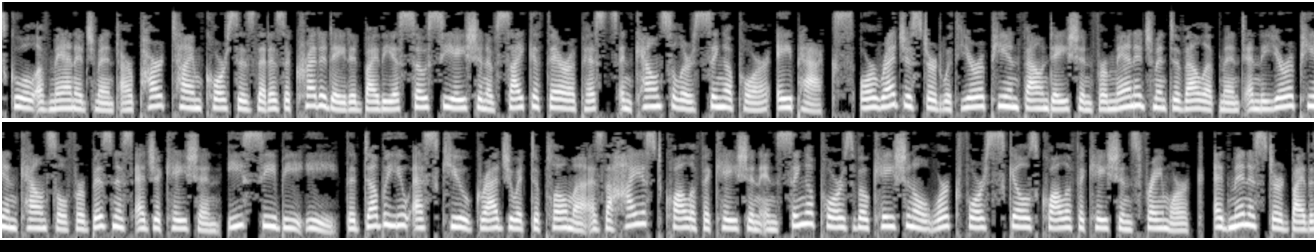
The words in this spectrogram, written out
School of Management are part-time courses that is accredited by the Association of Psychotherapists and Counselors Singapore APACS, or registered with European Foundation for Management Development and the European Council for Business Education ECBE. The WSQ Graduate Diploma is the highest qualification in Singapore's Vocational Workforce Skills Qualifications Framework, administered by the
